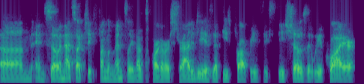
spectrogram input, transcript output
um, and so and that's actually fundamentally that's part of our strategy is that these properties, these these shows that we acquire,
